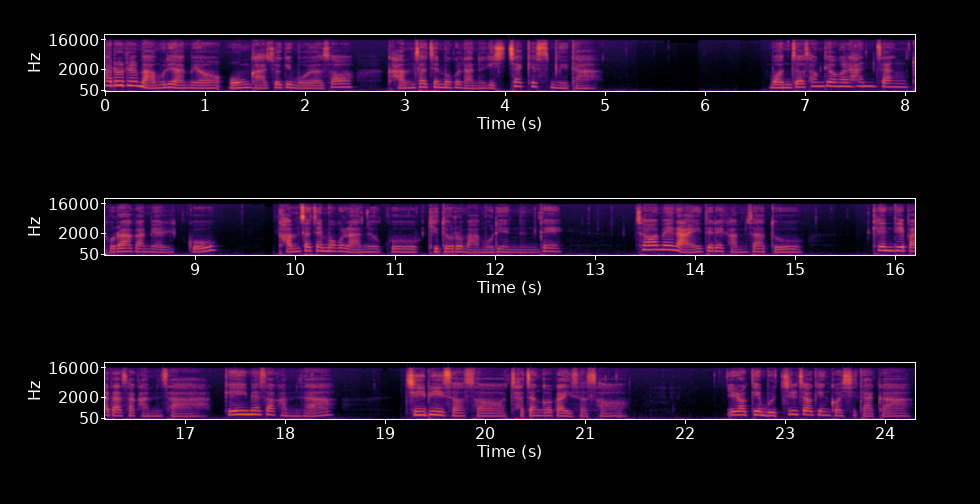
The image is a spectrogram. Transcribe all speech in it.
하루를 마무리하며 온 가족이 모여서 감사 제목을 나누기 시작했습니다. 먼저 성경을 한 장 돌아가며 읽고 감사 제목을 나누고 기도로 마무리했는데 처음엔 아이들의 감사도 캔디 받아서 감사, 게임에서 감사, 집이 있어서 자전거가 있어서 이렇게 물질적인 것이다가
